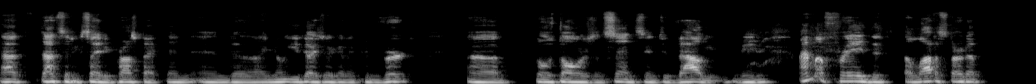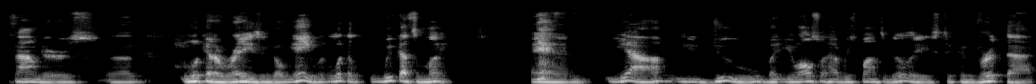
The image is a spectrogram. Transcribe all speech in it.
that, that's an exciting prospect, and and uh, I know you guys are going to convert uh, those dollars and cents into value. I mean, I'm afraid that a lot of startup founders uh, look at a raise and go, "Hey, look, we've got some money," and yeah, you do, but you also have responsibilities to convert that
